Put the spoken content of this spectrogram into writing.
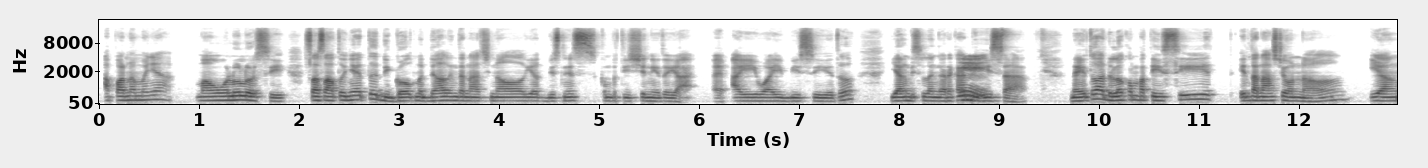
apa namanya mau lulus sih. Salah satunya itu di Gold Medal International Youth Business Competition itu ya IYBC itu yang diselenggarakan di Hmm. ISA. Nah, itu adalah kompetisi internasional yang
